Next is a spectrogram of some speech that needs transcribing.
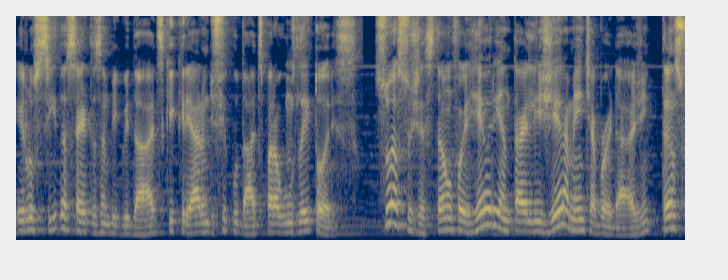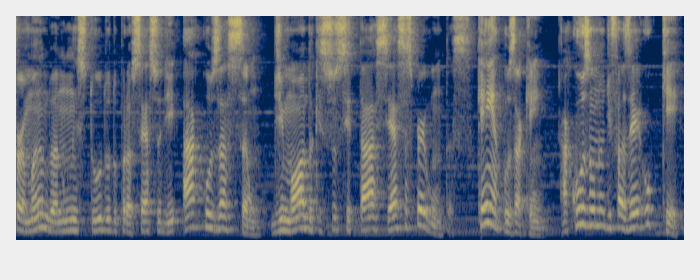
elucida certas ambiguidades que criaram dificuldades para alguns leitores. Sua sugestão foi reorientar ligeiramente a abordagem, transformando-a num estudo do processo de acusação, de modo que suscitasse essas perguntas: Quem acusa quem? Acusam-no de fazer o quê?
